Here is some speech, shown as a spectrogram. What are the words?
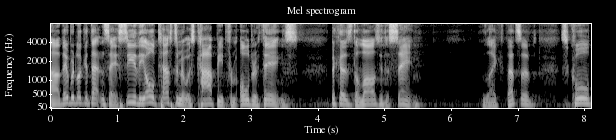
Uh, they would look at that and say, see, the Old Testament was copied from older things because the laws are the same. Like, that's a, a cool,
